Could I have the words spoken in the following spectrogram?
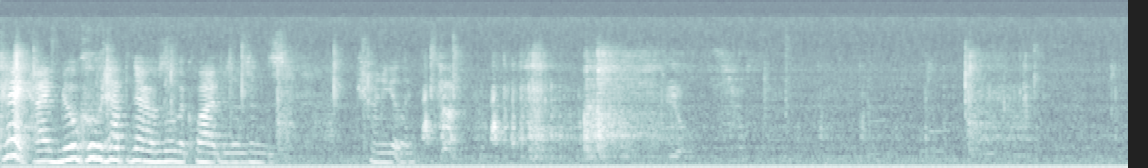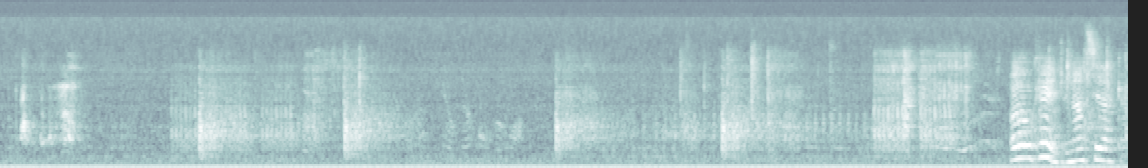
Okay, I have no clue what happened there. I was a little bit quiet because I was in this, trying to get like. Okay, did not see that guy.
